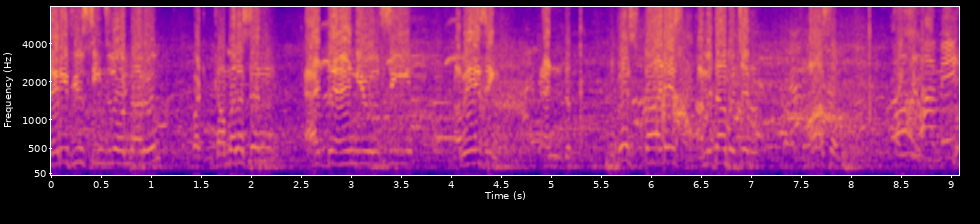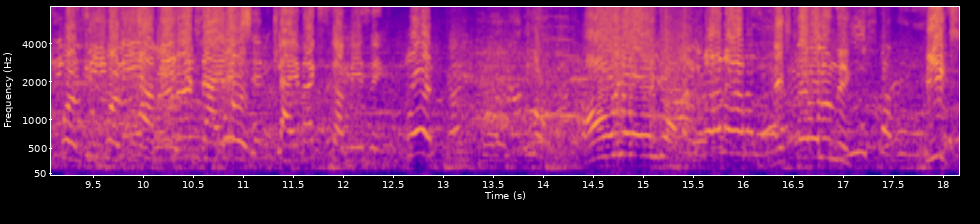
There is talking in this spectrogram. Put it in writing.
వెరీ ఫ్యూ సీన్స్లో ఉన్నారు. But Kamal Haasan at the end you will see amazing and the best part is Amitabh Bachchan awesome Amazing screenplay, amazing direction, climax is amazing. Next level ఉంది. Peaks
